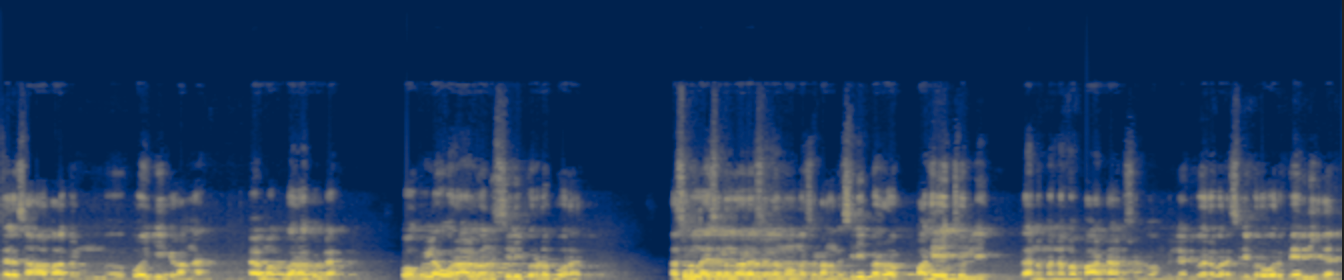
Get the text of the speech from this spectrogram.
சில சஹாபாக்கள் போய்க்கிறாங்க போய் கேட்குறாங்க மக்பராக்குள்ள. போக்குள்ள ஒரு ஆள் வந்து ஸ்லீப்பரோட போறாரு. ரசூல்லா ஸல்லல்லாஹு செல்லம் அவங்க சொல்றாங்க அந்த சிலிப்பர் வகையை சொல்லி அதான் நம்ம நம்ம பாட்டான்னு சொல்லுவோம் இல்லாட்டி வேறு வர சிலீப்பர் ஒரு பேர் இருக்குதானே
